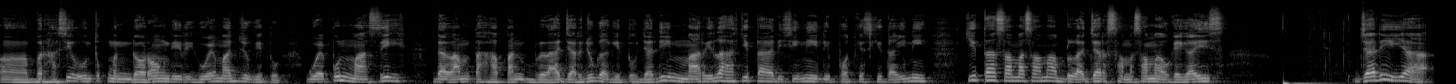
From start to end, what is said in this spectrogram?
uh, berhasil untuk mendorong diri gue maju gitu. Gue pun masih dalam tahapan belajar juga gitu. Jadi marilah kita di sini di podcast kita ini kita sama-sama belajar sama-sama oke okay, guys? Jadi ya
